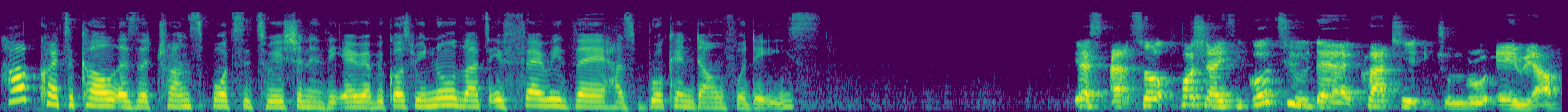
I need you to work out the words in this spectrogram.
How critical is the transport situation in the area? Because we know that a ferry there has broken down for days. Yes, uh, so Portia, if you go to the Krachi Nchumuru area,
